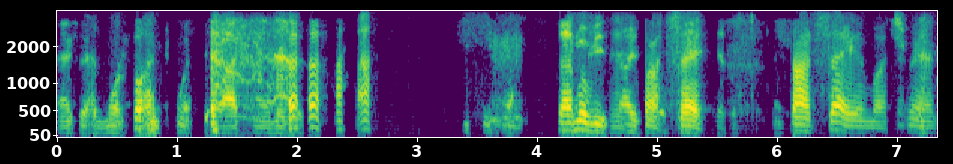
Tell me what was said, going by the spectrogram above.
I actually had more fun with watching it. Yeah. That movie's nice. Not say, not saying much, man.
